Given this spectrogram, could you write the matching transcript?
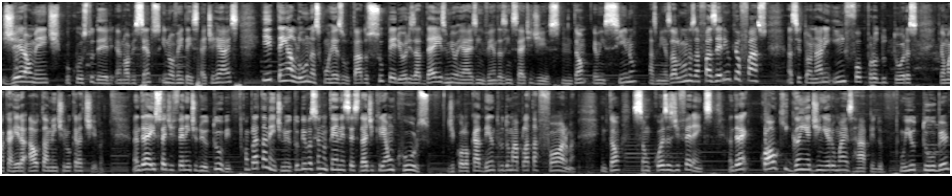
Geralmente o custo dele é 997 reais, e tem alunas com resultados superiores a 10 mil reais em vendas em 7 dias. Então eu ensino as minhas alunas a fazerem o que eu faço, a se tornar tornarem infoprodutoras, que é uma carreira altamente lucrativa. André, isso é diferente do YouTube? Completamente. No YouTube você não tem a necessidade de criar um curso, de colocar dentro de uma plataforma. Então, são coisas diferentes. André, qual que ganha dinheiro mais rápido? O youtuber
